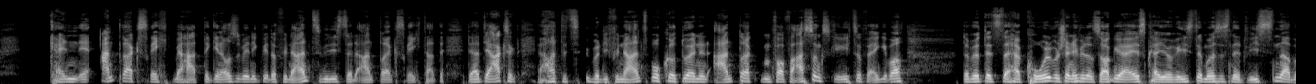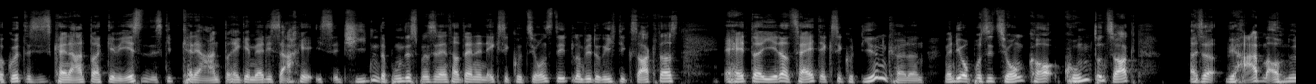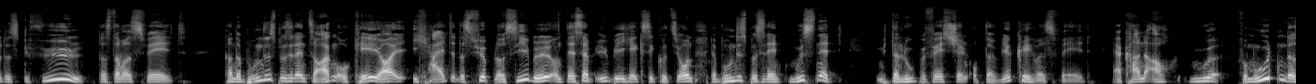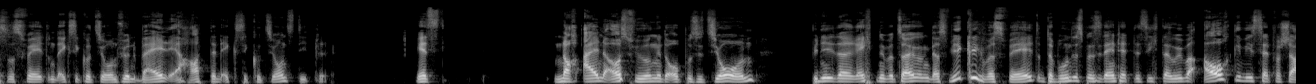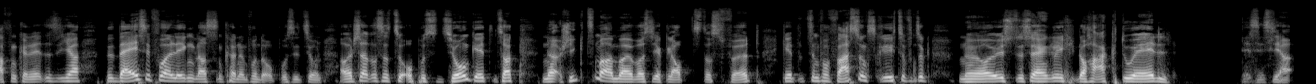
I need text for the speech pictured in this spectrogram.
kein Antragsrecht mehr hatte, genauso wenig wie der Finanzminister ein Antragsrecht hatte. Der hat ja auch gesagt, er hat jetzt über die Finanzprokuratur einen Antrag beim Verfassungsgerichtshof eingebracht da wird jetzt der Herr Kohl wahrscheinlich wieder sagen, ja, er ist kein Jurist, er muss es nicht wissen, aber gut, es ist kein Antrag gewesen, es gibt keine Anträge mehr, die Sache ist entschieden, der Bundespräsident hat einen Exekutionstitel und wie du richtig gesagt hast, er hätte jederzeit exekutieren können. Wenn die Opposition kommt und sagt, also wir haben auch nur das Gefühl, dass da was fehlt, kann der Bundespräsident sagen, okay, ja, ich halte das für plausibel und deshalb übe ich Exekution. Der Bundespräsident muss nicht mit der Lupe feststellen, ob da wirklich was fehlt. Er kann auch nur vermuten, dass das fehlt und Exekution führen, weil er hat den Exekutionstitel. Jetzt, nach allen Ausführungen der Opposition, bin ich der rechten Überzeugung, dass wirklich was fehlt und der Bundespräsident hätte sich darüber auch Gewissheit verschaffen können, hätte sich ja Beweise vorlegen lassen können von der Opposition. Aber statt dass er zur Opposition geht und sagt, na, schickt's mal mal, was ihr glaubt, das fehlt, geht er zum Verfassungsgerichtshof und sagt, naja, ist das eigentlich noch aktuell? Das ist ja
